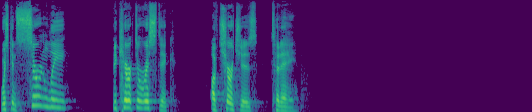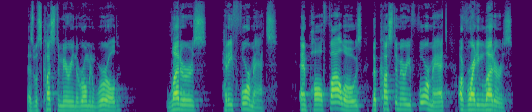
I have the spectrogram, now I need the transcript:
which can certainly be characteristic of churches today. As was customary in the Roman world, letters had a format, and Paul follows the customary format of writing letters,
